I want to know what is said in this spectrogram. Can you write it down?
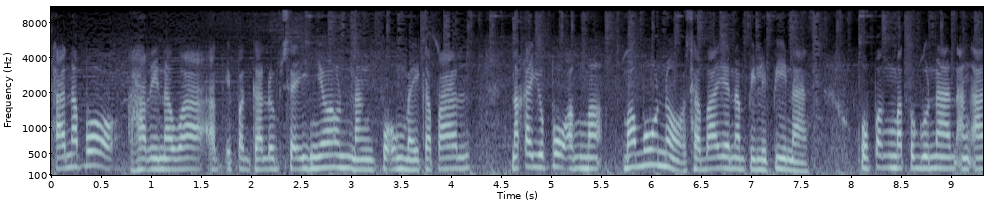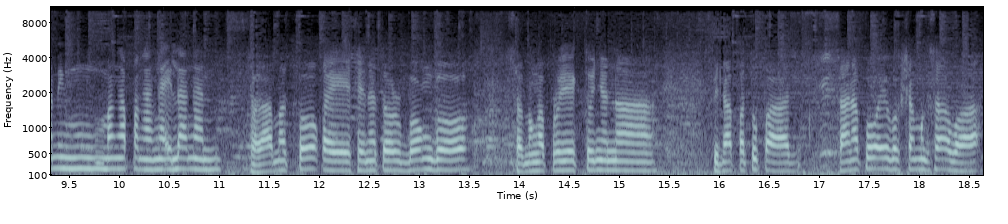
Sana po, harinawa at ipagkalob sa inyo ng poong may kapal na kayo po ang ma- mamuno sa bayan ng Pilipinas upang matugunan ang aming mga pangangailangan. Salamat po kay Senator Bongo sa mga proyekto niya na pinapatupad. Sana po ay huwag siyang magsawa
